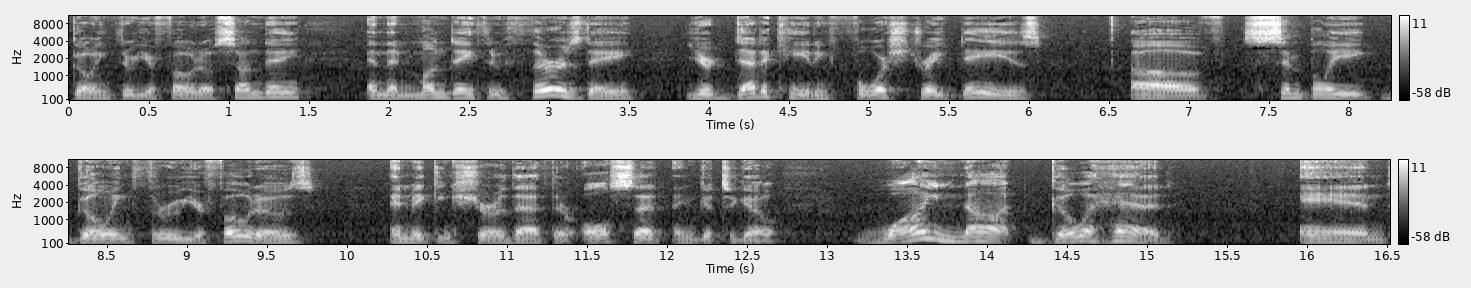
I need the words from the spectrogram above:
going through your photos Sunday, and then Monday through Thursday, you're dedicating four straight days of simply going through your photos and making sure that they're all set and good to go. Why not go ahead and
